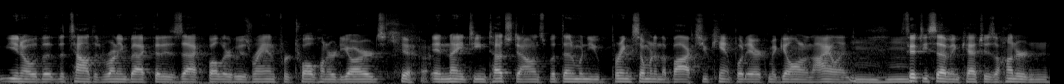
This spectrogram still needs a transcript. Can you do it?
you know the the talented running back that is Zach Butler who's ran for 1,200 yards Yeah. and 19 touchdowns. But then when you bring someone in the box, you can't put Eric McGill on an island. Mm-hmm. 57 catches, 100 and,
